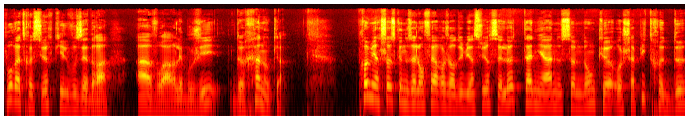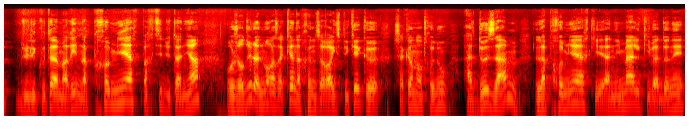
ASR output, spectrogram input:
pour être sûr qu'il vous aidera à avoir les bougies de Chanukah. Première chose que nous allons faire aujourd'hui, bien sûr, c'est le Tanya. Nous sommes donc euh, au chapitre 2 du Likuta Amarim, la première partie du Tanya. Aujourd'hui, l'Admour Azaken, après nous avoir expliqué que chacun d'entre nous a deux âmes, la première qui est animale, qui va donner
